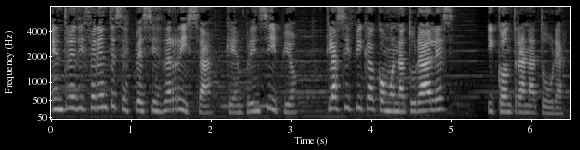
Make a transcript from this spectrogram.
entre diferentes especies de risa que, en principio, clasifica como naturales y contra natura.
